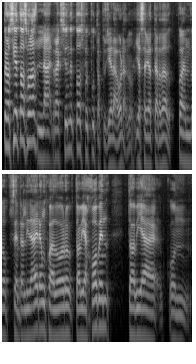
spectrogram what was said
Pero sí, de todas formas, la reacción de todos fue puta, pues ya era hora, ¿no? Ya se había tardado. Cuando pues, en realidad era un jugador todavía joven, todavía con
